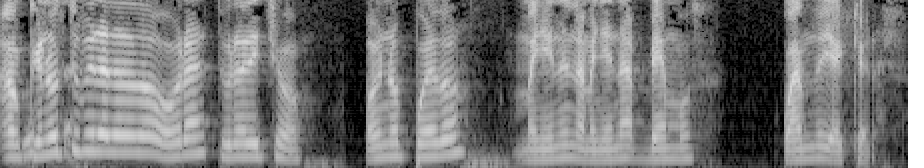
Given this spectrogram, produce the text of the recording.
aunque no te hubiera dado hora, te hubiera dicho, hoy no puedo, mañana en la mañana vemos cuándo y a qué horas.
